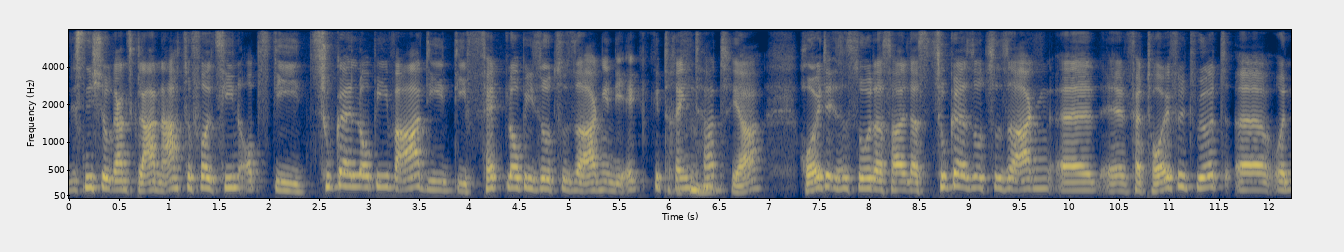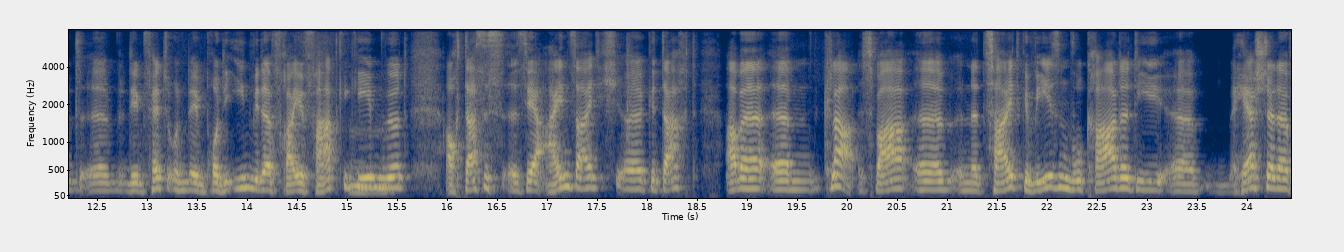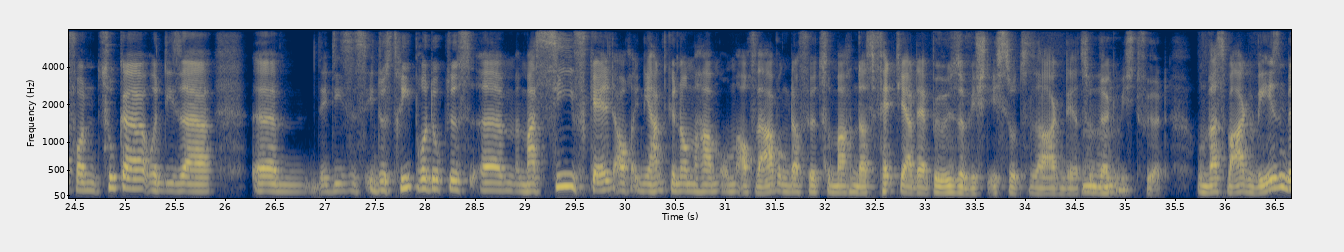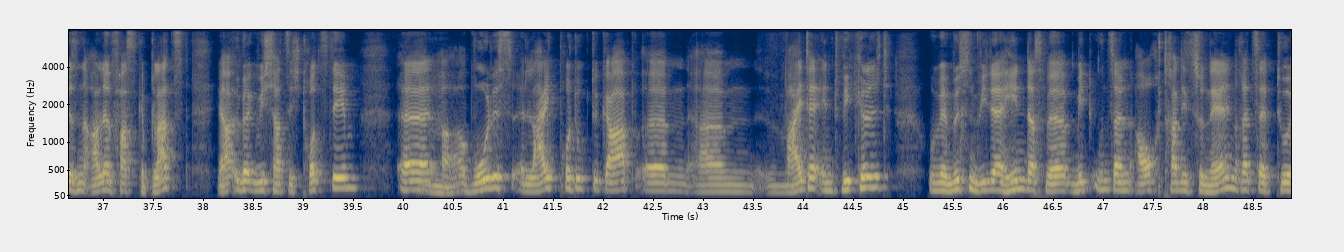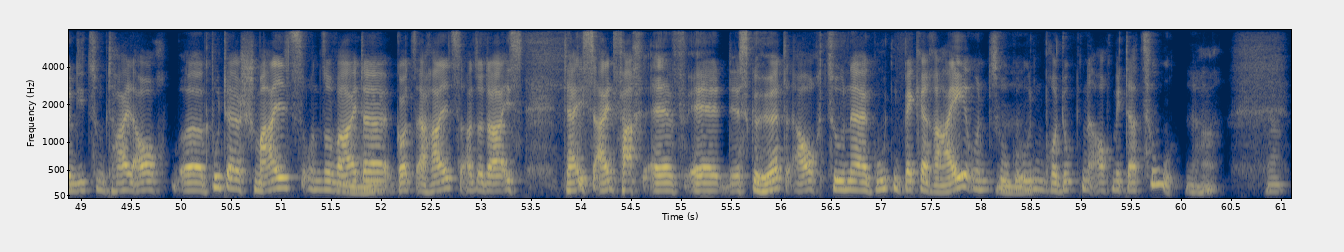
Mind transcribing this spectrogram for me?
ist nicht so ganz klar nachzuvollziehen, ob es die Zuckerlobby war, die die Fettlobby sozusagen in die Ecke gedrängt hat. Ja, heute ist es so, dass halt das Zucker sozusagen äh, äh, verteufelt wird äh, und äh, dem Fett und dem Protein wieder freie Fahrt gegeben mhm. wird. Auch das ist äh, sehr einseitig äh, gedacht. Aber ähm, klar, es war äh, eine Zeit gewesen, wo gerade die äh, Hersteller von Zucker und dieser ähm, dieses Industrieproduktes ähm, massiv Geld auch in die Hand genommen haben, um auch Werbung dafür zu machen, dass Fett ja der Bösewicht ist sozusagen, der zu mhm. Übergewicht führt. Und was war gewesen? Wir sind alle fast geplatzt. Ja, Übergewicht hat sich trotzdem, äh, mhm. obwohl es Leitprodukte gab, ähm, ähm, weiterentwickelt. Und wir müssen wieder hin, dass wir mit unseren auch traditionellen Rezepturen, die zum Teil auch äh, Butter, Schmalz und so weiter, mhm. Gott erhalts, also da ist, da ist einfach, äh, äh, das gehört auch zu einer guten Bäckerei und zu mhm. guten Produkten auch mit dazu. Mhm. Ja.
